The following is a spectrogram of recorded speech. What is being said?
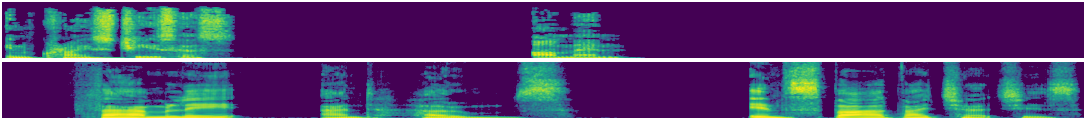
in Christ Jesus. Amen. Family and homes. Inspired by churches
